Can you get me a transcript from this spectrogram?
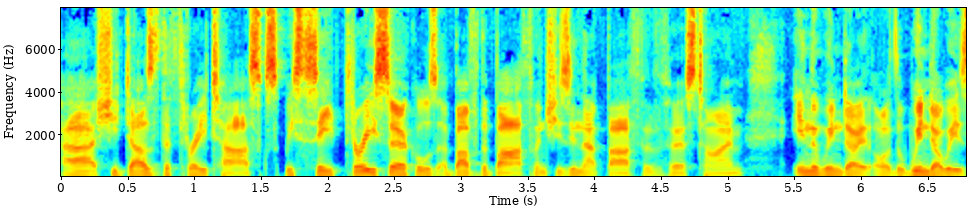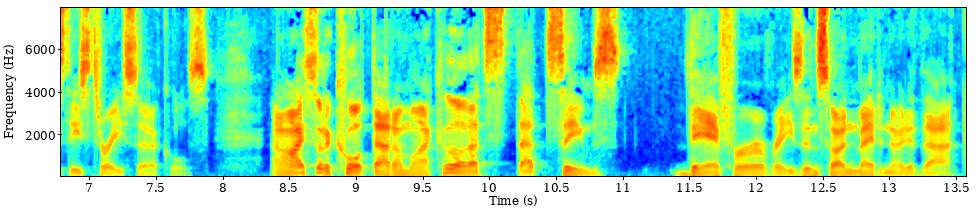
uh, she does the three tasks, we see three circles above the bath when she's in that bath for the first time. In the window, or the window is these three circles, and I sort of caught that. I'm like, oh, that's that seems there for a reason, so I made a note of that.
